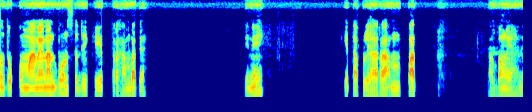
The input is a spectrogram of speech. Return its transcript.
untuk pemanenan pun sedikit terhambat ya. Ini kita pelihara empat cabang ya ini.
